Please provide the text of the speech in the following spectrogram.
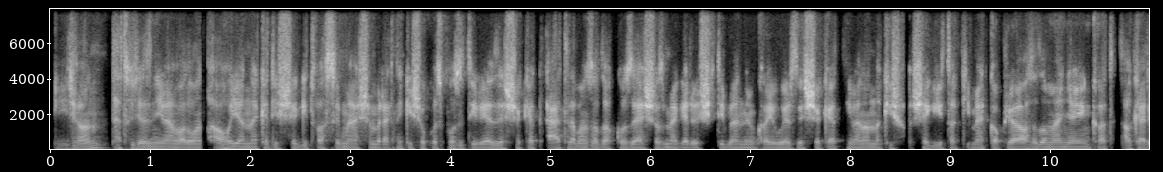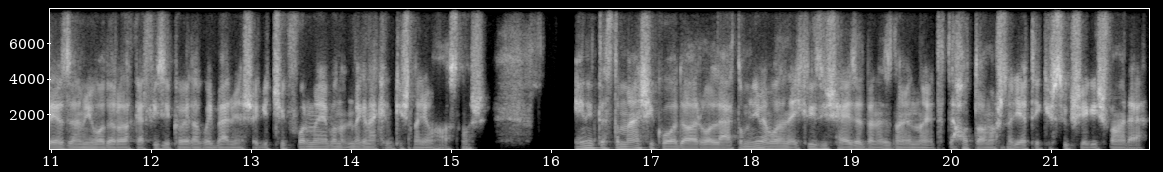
Így van, tehát hogy ez nyilvánvalóan, ahogyan neked is segít, valószínűleg más embereknek is okoz pozitív érzéseket. Általában az adakozás az megerősíti bennünk a jó érzéseket, nyilván annak is segít, aki megkapja az adományainkat, akár érzelmi oldalról, akár fizikailag, vagy bármilyen segítség formájában, meg nekünk is nagyon hasznos. Én itt ezt a másik oldalról látom, nyilvánvalóan egy krízis helyzetben ez nagyon-nagyon, tehát hatalmas nagy érték és szükség is van rá.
